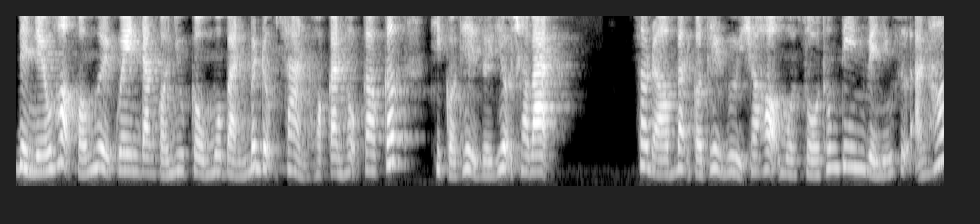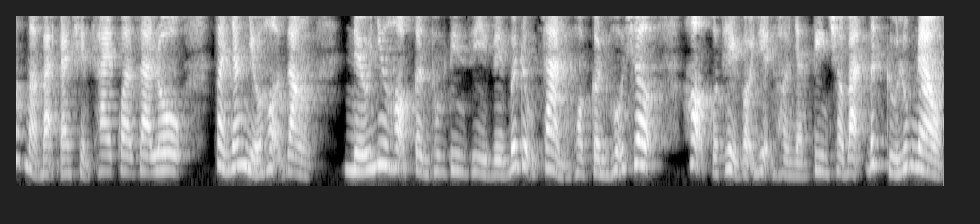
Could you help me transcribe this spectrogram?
để nếu họ có người quen đang có nhu cầu mua bán bất động sản hoặc căn hộ cao cấp thì có thể giới thiệu cho bạn. Sau đó bạn có thể gửi cho họ một số thông tin về những dự án hot mà bạn đang triển khai qua Zalo và nhắc nhớ họ rằng nếu như họ cần thông tin gì về bất động sản hoặc cần hỗ trợ, họ có thể gọi điện hoặc nhắn tin cho bạn bất cứ lúc nào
